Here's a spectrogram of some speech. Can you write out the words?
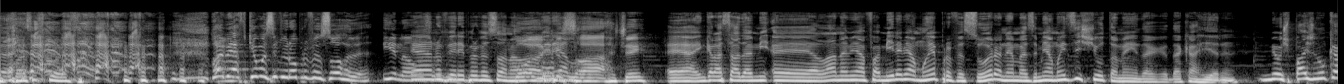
Exato. essas coisas. Roberto, por que você virou professor? Roberto? Ih, não. É, eu não virei professor, não. Pô, eu virei que aluno. sorte, hein? É, engraçado, a mi- é, lá na minha família, minha mãe é professora, né? Mas a minha mãe desistiu também da, da carreira. Meus pais nunca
